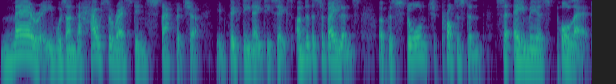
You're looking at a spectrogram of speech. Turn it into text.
Mary was under house arrest in Staffordshire in 1586 under the surveillance of the staunch Protestant Sir Amias Paulet.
